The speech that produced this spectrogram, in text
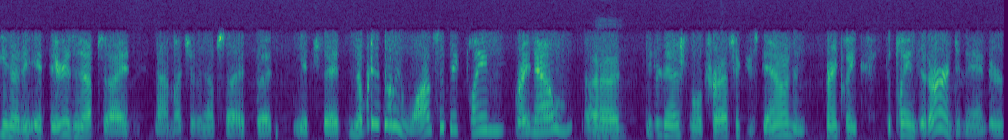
You know, if there is an upside, not much of an upside, but it's that nobody really wants a big plane right now. Uh, mm. International traffic is down, and frankly, the planes that are in demand are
